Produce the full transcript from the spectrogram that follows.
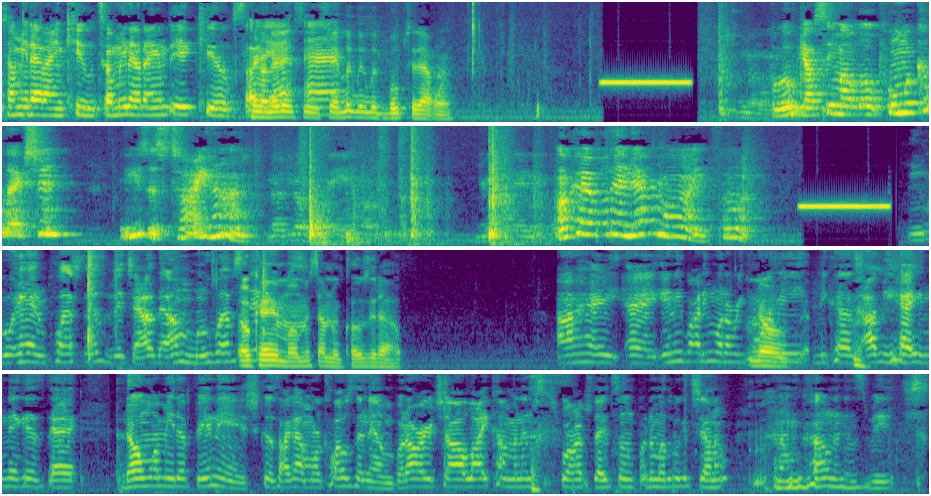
Tell me that I ain't cute. Tell me that I ain't big cute. So Hang on, yeah, they didn't see you say, and- look, look, look, boop to that one. Boo, y'all see my little Puma collection? These is tight, huh? No, you don't say it, You don't say it. Okay, well then never mind. Fuck. Go ahead and flush this bitch out now. I'm gonna move upstairs. Okay, mom, it's time to close it out. I hate, hey, anybody wanna record No. me? Because I be hating niggas that don't want me to finish because I got more clothes than them. But alright, y'all like, comment, and subscribe. Stay tuned for the motherfucking channel. And I'm going in this bitch.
